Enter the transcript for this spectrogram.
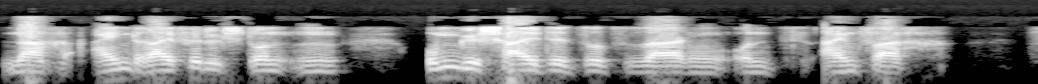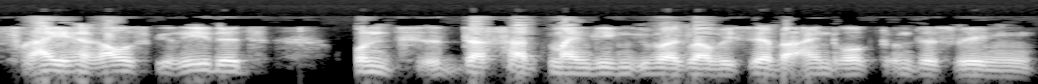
nach ein, Dreiviertelstunden umgeschaltet sozusagen und einfach frei herausgeredet. Und das hat mein Gegenüber, glaube ich, sehr beeindruckt und deswegen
